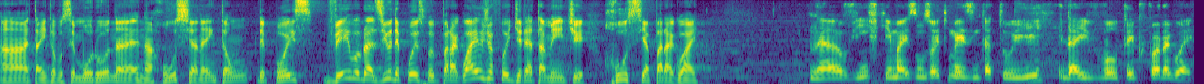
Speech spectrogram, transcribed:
Ah, tá. Então você morou na, na Rússia, né? Então depois veio ao Brasil, depois foi para o Paraguai ou já foi diretamente Rússia-Paraguai? Não, eu vim, fiquei mais uns oito meses em Tatuí e daí voltei para o Paraguai.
